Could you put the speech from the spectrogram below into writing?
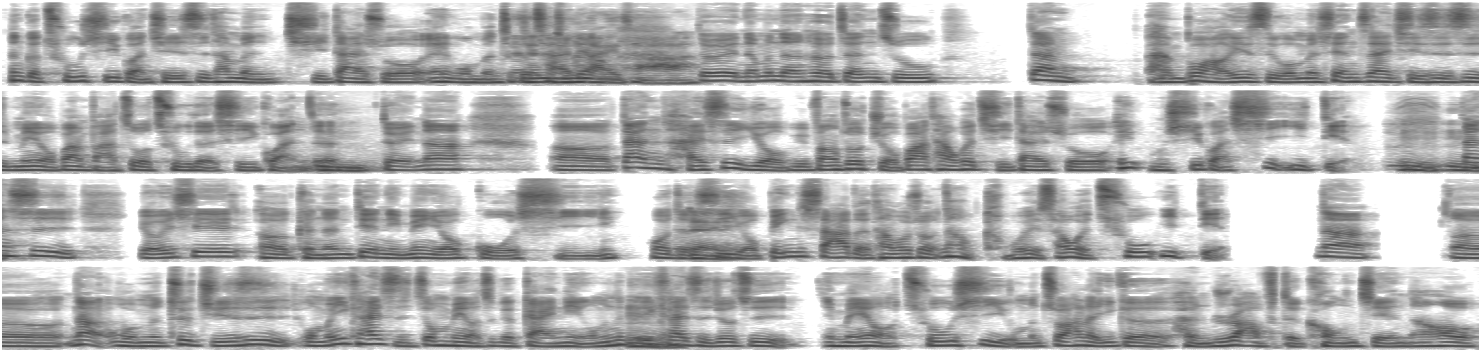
那个粗吸管，其实是他们期待说：哎，我们这个材料，对，能不能喝珍珠？但很不好意思，我们现在其实是没有办法做出的吸管的。嗯、对，那呃，但还是有，比方说酒吧，他会期待说，哎，我们吸管细一点。嗯嗯。但是有一些呃，可能店里面有果昔或者是有冰沙的，他会说，那可不可以稍微粗一点？那呃，那我们这其实是我们一开始就没有这个概念，我们那个一开始就是也没有粗细，我们抓了一个很 rough 的空间，然后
